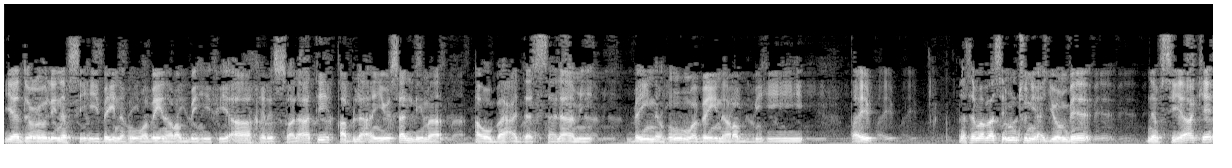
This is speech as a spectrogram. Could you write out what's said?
يدعو لنفسه بينه وبين ربه في آخر الصلاة قبل أن يسلم أو بعد السلام بينه وبين ربه. طيب نسمى بس منتون يأجون بي نفسياك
